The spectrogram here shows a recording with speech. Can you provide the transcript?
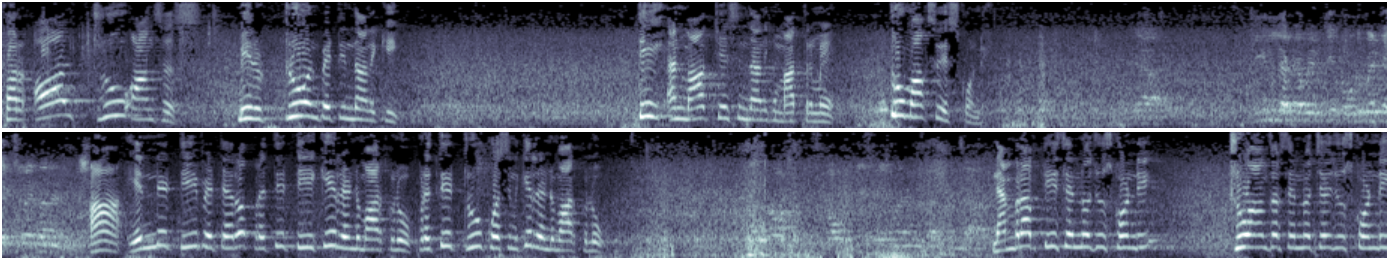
For all true answers, మీరు ట్రూ అని పెట్టిన దానికి టీ అని మార్క్ చేసిన దానికి మాత్రమే టూ మార్క్స్ వేసుకోండి కీలు లెక్క పెట్టి రోడ్డు పెట్టి ఎక్స్ట్రా ఇవ్వనండి ఆ, ఎన్ని టీ పెట్టారో ప్రతి టీకి రెండు మార్కులు ప్రతి ట్రూ క్వశ్చన్కి రెండు మార్కులు. నెంబర్ ఆఫ్ టీస్ ఎన్నో చూసుకోండి ట్రూ ఆన్సర్స్ ఎన్నో వచ్చాయో చూసుకోండి.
